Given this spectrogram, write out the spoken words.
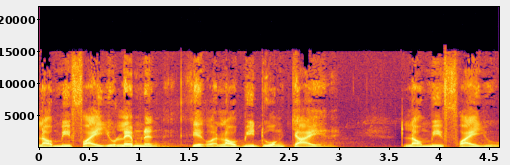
เรามีไฟอยู่เล่มหนึ่ง เรียกว่าเรามีดวงใจ เรามีไฟอยู่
